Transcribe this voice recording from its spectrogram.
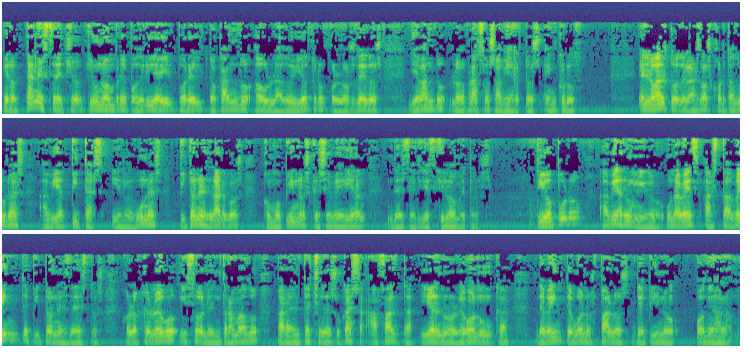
pero tan estrecho que un hombre podría ir por él tocando a un lado y otro con los dedos, llevando los brazos abiertos en cruz. En lo alto de las dos cortaduras había pitas y en algunas pitones largos como pinos que se veían desde diez kilómetros. Tío Puro había reunido una vez hasta veinte pitones de estos, con los que luego hizo el entramado para el techo de su casa, a falta, y él no legó nunca, de veinte buenos palos de pino o de álamo.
